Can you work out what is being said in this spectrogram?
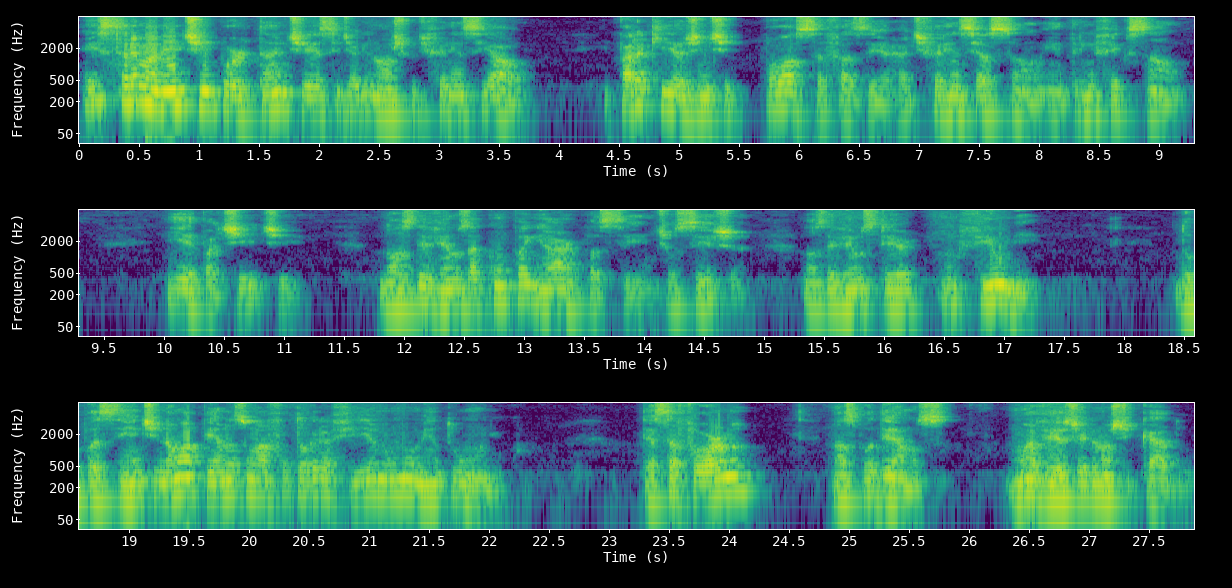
É extremamente importante esse diagnóstico diferencial. E para que a gente possa fazer a diferenciação entre infecção e hepatite, nós devemos acompanhar o paciente, ou seja, nós devemos ter um filme do paciente, não apenas uma fotografia num momento único. Dessa forma, nós podemos, uma vez diagnosticado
